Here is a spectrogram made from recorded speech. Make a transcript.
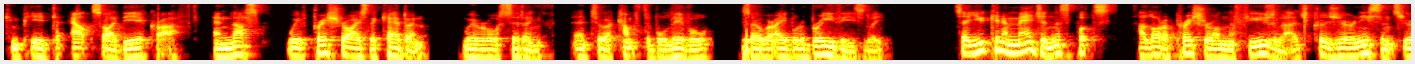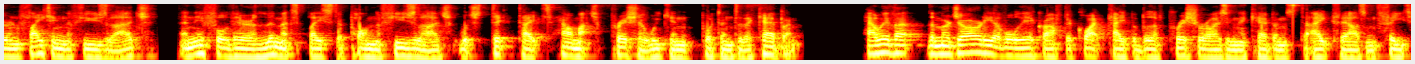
compared to outside the aircraft. And thus, we've pressurized the cabin where we're all sitting to a comfortable level so we're able to breathe easily. So you can imagine this puts a lot of pressure on the fuselage because you're in essence, you're inflating the fuselage and therefore there are limits placed upon the fuselage which dictates how much pressure we can put into the cabin. However, the majority of all aircraft are quite capable of pressurizing their cabins to 8,000 feet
